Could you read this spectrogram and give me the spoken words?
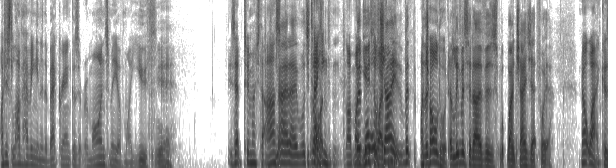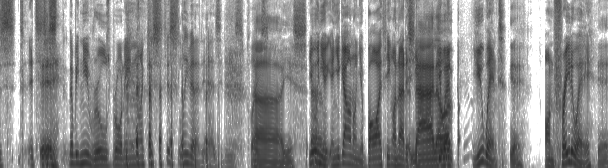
I just love having it in the background because it reminds me of my youth. Yeah. Is that too much to ask? No, no, well, it's You're not. taking like, my But youth away change? from me. But my the- childhood. A limited overs won't change that for you. No, it won't because it's just there'll be new rules brought in. Like just just leave it as it is, please. Ah, yes. You and Uh, you and you're going on your buy thing. I noticed. Nah, you, no, you went, you went Yeah. on free to air. Yeah.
